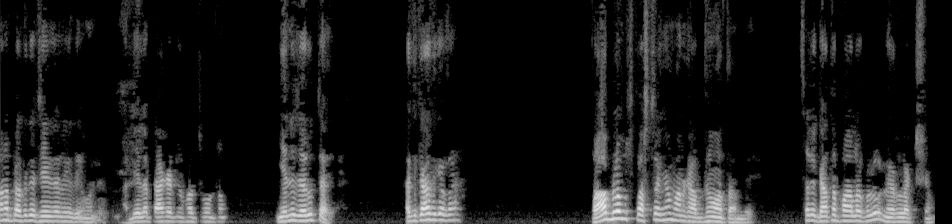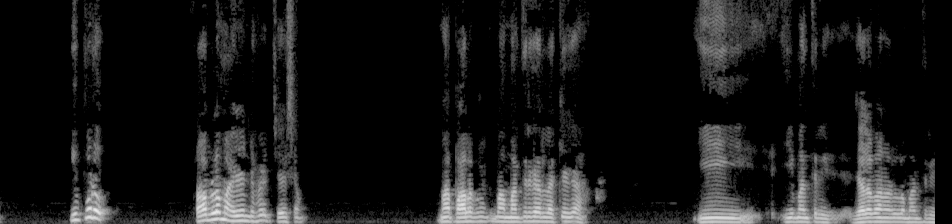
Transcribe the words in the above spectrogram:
మనం పెద్దగా చేయగలిగేది ఏమీ లేదు. మళ్ళీ ఇలా ప్యాకెట్లు పంచుకుంటాం. ఇవన్నీ జరుగుతాయి. అది కాదు కదా. ప్రాబ్లం స్పష్టంగా మనకు అర్థమవుతుంది. సరే గత పాలకులు నిర్లక్ష్యం. ఇప్పుడు ప్రాబ్లం ఐడెంటిఫై చేసాం మా పాలకులు మా మంత్రి గారు లక్కీగా ఈ ఈ మంత్రి జలవనరుల మంత్రి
